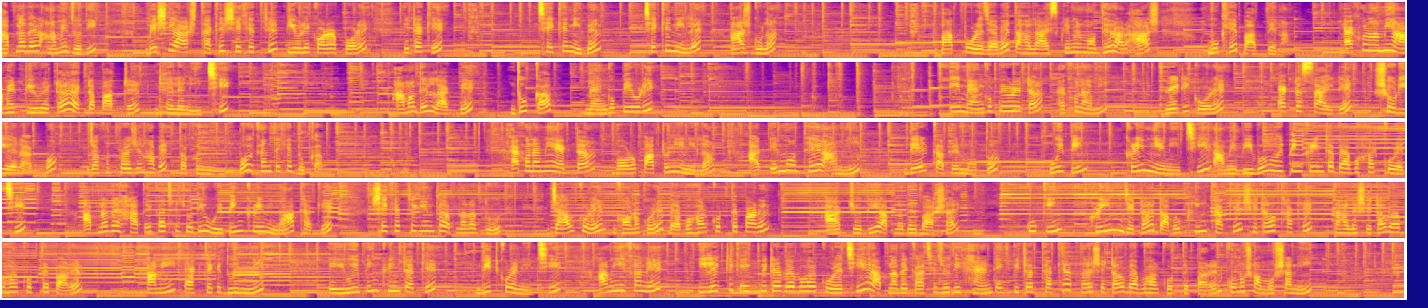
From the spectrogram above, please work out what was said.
আপনাদের আমে যদি বেশি আঁশ থাকে, সেক্ষেত্রে পিউরে করার পরে এটাকে ছেঁকে নিবেন। ছেঁকে নিলে আঁশগুলা বাদ পড়ে যাবে, তাহলে আইসক্রিমের মধ্যে আর আঁশ মুখে বাঁধবে না। এখন আমি আমের পিউরেটা একটা পাত্রে ঢেলে নিচ্ছি। আমাদের লাগবে দু কাপ ম্যাঙ্গো পিউরি। এই ম্যাঙ্গো পিউরিটা এখন আমি রেডি করে একটা সাইডে সরিয়ে রাখব। যখন প্রয়োজন হবে তখন নিয়ে নিব। এখান থেকে দু কাপ। এখন আমি একটা বড় পাত্র নিয়ে নিলাম। আর এর মধ্যে আমি দেড় কাপের মতো হুইপিং ক্রিম নিয়ে নিয়েছি। আমি ভিভো উইপিং ক্রিমটা ব্যবহার করেছি। আপনাদের হাতের কাছে যদি উইপিং ক্রিম না থাকে, সেক্ষেত্রে কিন্তু আপনারা দুধ জাল করে, ঘন করে ব্যবহার করতে পারেন। আর যদি আপনাদের বাসায় কুকিং ক্রিম যেটা, ডাবল ক্রিম থাকে, সেটাও থাকে, তাহলে সেটাও ব্যবহার করতে পারেন। আমি এক থেকে দুই মিনিট এই উইপিং ক্রিমটাকে বিট করে নিচ্ছি। আমি এখানে ইলেকট্রিক এগ বিটার ব্যবহার করেছি। আপনাদের কাছে যদি হ্যান্ড এগ বিটার থাকে, আপনারা সেটাও ব্যবহার করতে পারেন, কোনো সমস্যা নেই।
